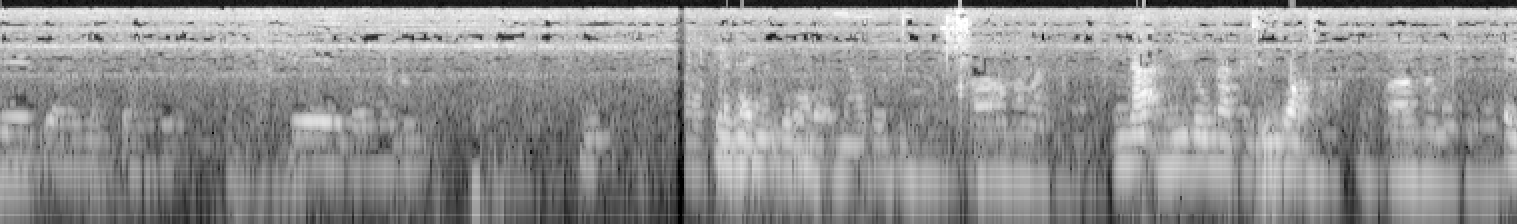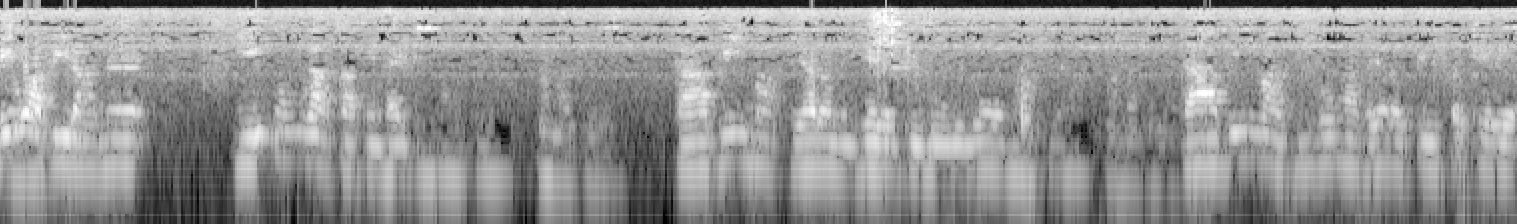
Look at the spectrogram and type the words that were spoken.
အေးကြောင်းကြောင်းအေးဘောဒီအော်ပြန်လိုက်ကြတော့အများဆုံးရှိပါအော်မမစင်ဒီနာအနည်းဆုံးကကလေးဝါပါအော်မမစင်ကလေးဝါပြီးတာနဲ့ဒီဦးကစာသင်တိုင်းဒီပါဘူးမမစင်ဒါပြီးမှဘုရားတော်နေခဲ့တဲ့ဒီလိုလိုမှာဆရာမမစင်ဒါပြီးမှဒီဘုံမှာဘုရားတော်ပြင်ဖက်ခဲ့တဲ့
